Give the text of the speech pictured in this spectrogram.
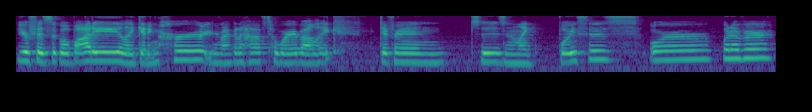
your physical body, like getting hurt. You're not gonna have to worry about like differences in like voices or whatever.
